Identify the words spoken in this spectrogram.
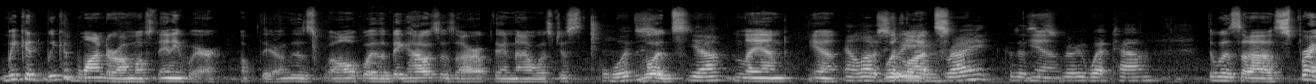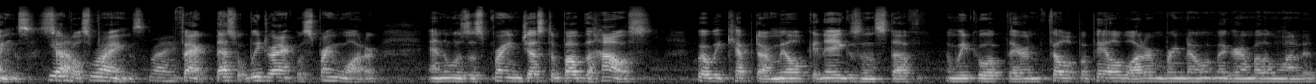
we could we could wander almost anywhere up there. There's all where the big houses are up there now was just Woods. woods, Yeah. land, yeah. And a lot of Woodlots. streams, right? Because it's Yeah. a very wet town. There was uh, springs, several right, springs. right. In fact, that's what we drank was spring water, and there was a spring just above the house where we kept our milk and eggs and stuff. And we'd go up there and fill up a pail of water and bring down what my grandmother wanted.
